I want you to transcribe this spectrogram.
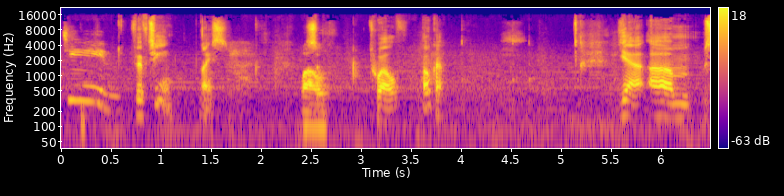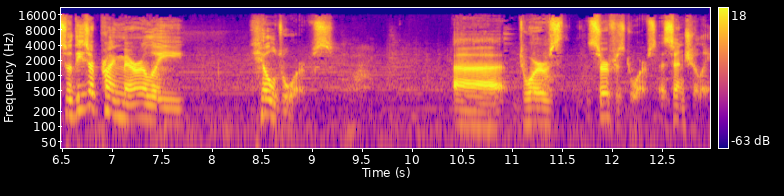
Teen. 15. Nice. Well, So- 12. Okay. Yeah, um, so these are primarily hill dwarves. Uh, dwarves, surface dwarves, essentially.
